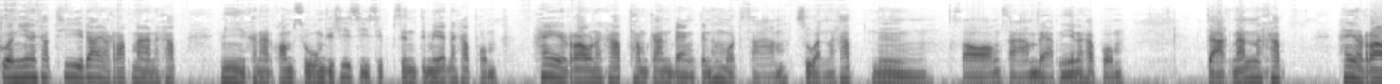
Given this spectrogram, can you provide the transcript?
ตัวนี้นะครับที่ได้รับมานะครับ มีขนาดความสูงอยู่ที่ 40เซนติเมตรนะครับ ผมให้เรานะครับทำการแบ่งเป็นทั้งหมด 3 ส่วนนะครับ 1 2 3 แบบนี้นะครับ ผม จากนั้นนะครับ ให้เรา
